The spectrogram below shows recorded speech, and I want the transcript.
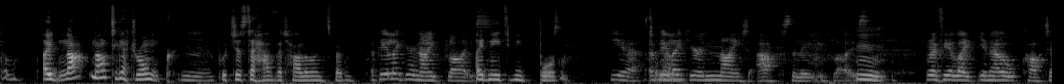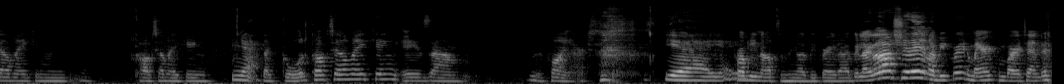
them. I not not to get drunk, Mm. but just to have a tolerance for them. I feel like your night flies. I'd need to be buzzing. Yeah, I feel like your night absolutely flies. Mm. But I feel like you know, cocktail making, cocktail making, Yeah. like good cocktail making is um the fine art. Yeah, yeah, yeah. Probably not something I'd be great at. I'd be like, oh shit in, I'd be a great American bartender.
